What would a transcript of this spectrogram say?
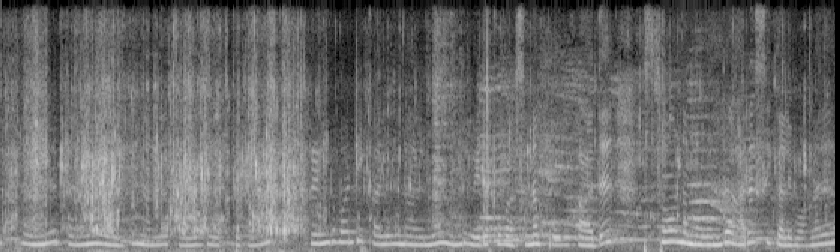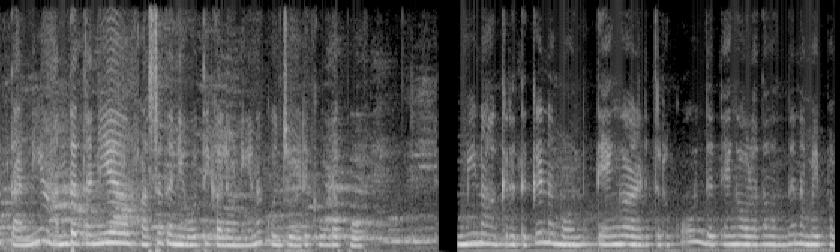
இப்போ வந்து தண்ணியை ஊற்றி நல்லா கழுவி எடுத்துக்கலாம். ரெண்டு வாட்டி கழுவினாலுமே வந்து வெடுக்கு வாசனை போகாது. ஸோ நம்ம வந்து அரிசி கழுவோம் அதாவது தண்ணி அந்த தண்ணியை ஃபஸ்ட்டு தண்ணியை ஊற்றி கழுவுனீங்கன்னா கொஞ்சம் வெடுக்கோட போகும். மீன் ஆக்கிறதுக்கு நம்ம வந்து தேங்காய் எடுத்துருக்கோம். இந்த தேங்காவில் தான் வந்து நம்ம இப்போ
